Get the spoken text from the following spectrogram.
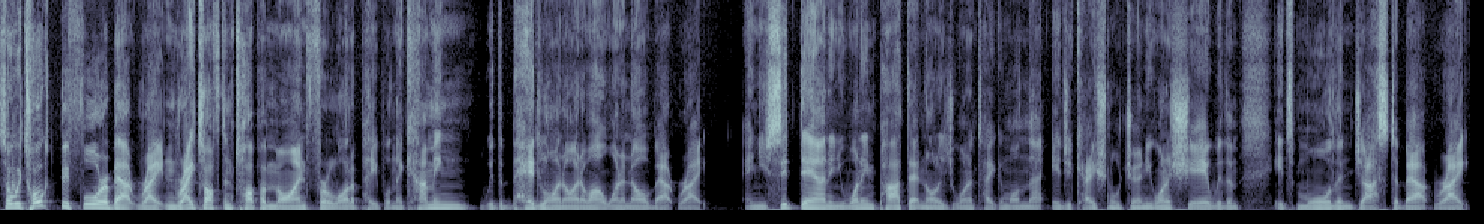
So we talked before about rate, and rate's often top of mind for a lot of people, and they're coming with the headline item. I want to know about rate, and you sit down and you want to impart that knowledge. You want to take them on that educational journey. You want to share with them. It's more than just about rate.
